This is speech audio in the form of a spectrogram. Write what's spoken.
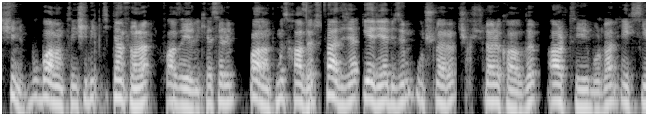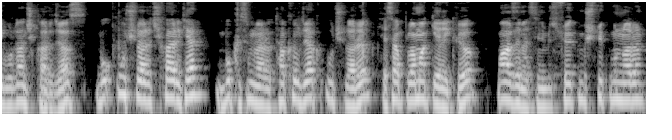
Şimdi bu bağlantı işi bittikten sonra fazla yerini keselim. Bağlantımız hazır. Sadece geriye bizim uçların çıkışları kaldı. Artıyı buradan, eksiği buradan çıkaracağız. Bu uçları çıkarırken bu kısımlara takılacak uçları hesaplamak gerekiyor. Malzemesini biz sökmüştük bunların.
